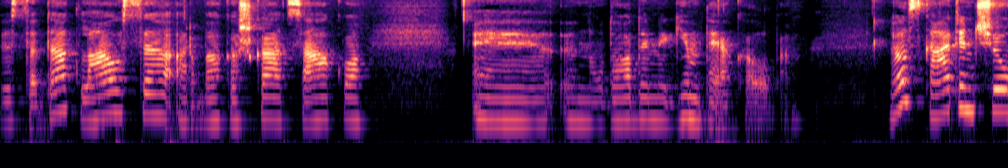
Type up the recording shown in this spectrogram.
visada klausia arba kažką atsako e, naudodami gimtąją kalbą. Vėl skatinčiau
